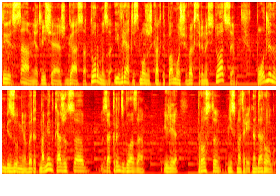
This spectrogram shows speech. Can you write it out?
ты сам не отличаешь газ от тормоза и вряд ли сможешь как-то помочь в экстренной ситуации, подлинным безумием в этот момент кажется закрыть глаза или просто не смотреть на дорогу.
